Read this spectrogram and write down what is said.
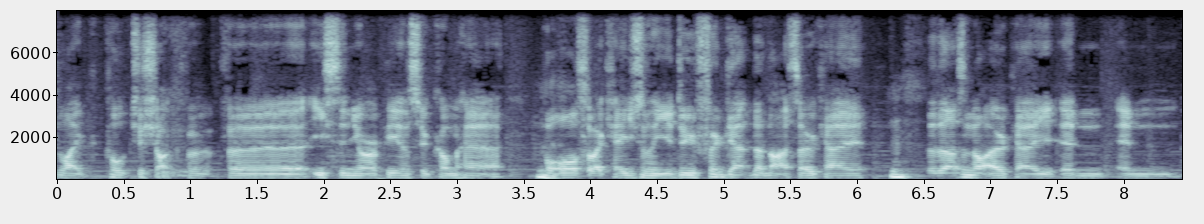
like culture shock for, for Eastern Europeans who come here. But also occasionally you do forget that that's okay. that that's not okay in in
